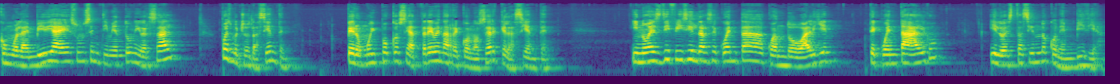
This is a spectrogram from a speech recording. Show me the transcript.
como la envidia es un sentimiento universal, pues muchos la sienten, pero muy pocos se atreven a reconocer que la sienten. Y no es difícil darse cuenta cuando alguien te cuenta algo y lo está haciendo con envidia.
